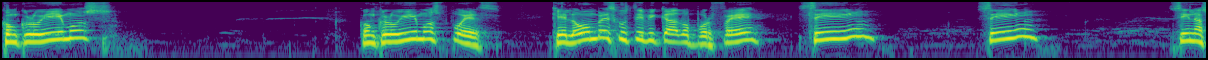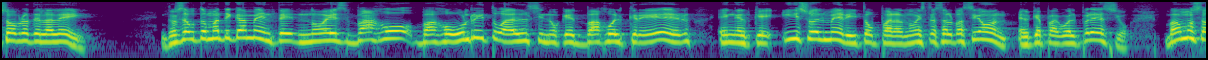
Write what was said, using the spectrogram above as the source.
Concluimos Concluimos pues que el hombre es justificado por fe sin, sin, sin las obras de la ley. Entonces automáticamente no es bajo, bajo un ritual, sino que es bajo el creer en el que hizo el mérito para nuestra salvación, el que pagó el precio. Vamos a,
